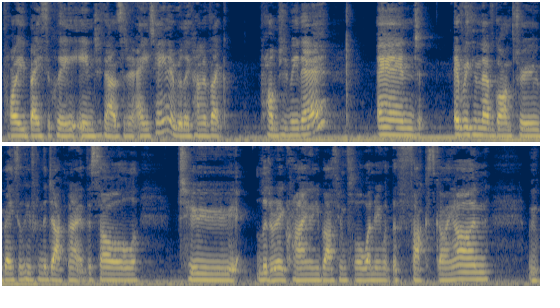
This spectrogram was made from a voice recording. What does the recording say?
probably basically in 2018. It really kind of like prompted me there. And everything that I've gone through, basically from the dark night of the soul to literally crying on your bathroom floor, wondering what the fuck's going on We've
